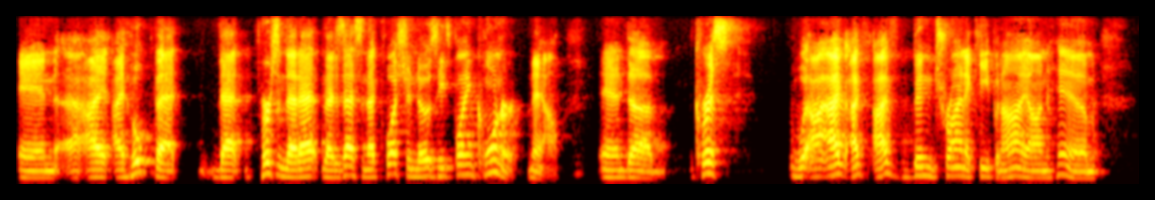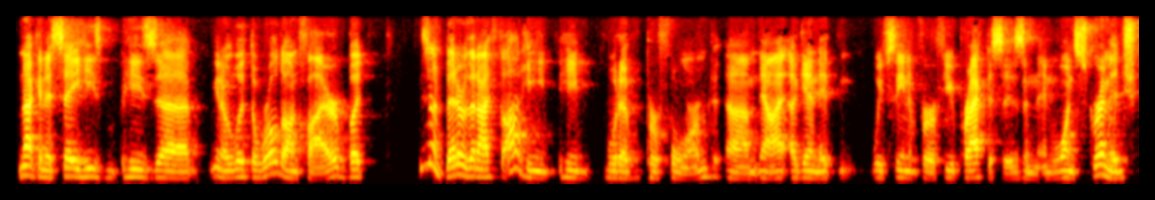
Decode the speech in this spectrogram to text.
And I, I hope that that person that that is asking that question knows he's playing corner now. And um, Chris, I've, I've I've been trying to keep an eye on him. I'm not going to say he's he's uh, you know lit the world on fire, but he's done better than I thought he he would have performed. Um, now, I, again, it, we've seen him for a few practices and, and one scrimmage.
